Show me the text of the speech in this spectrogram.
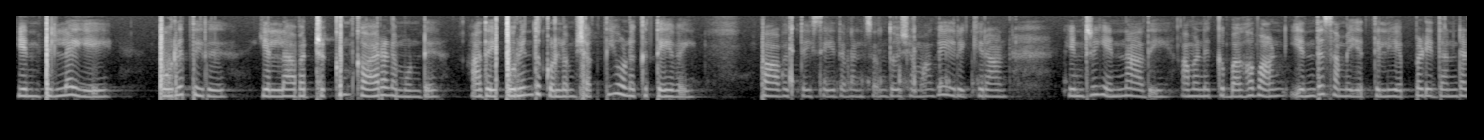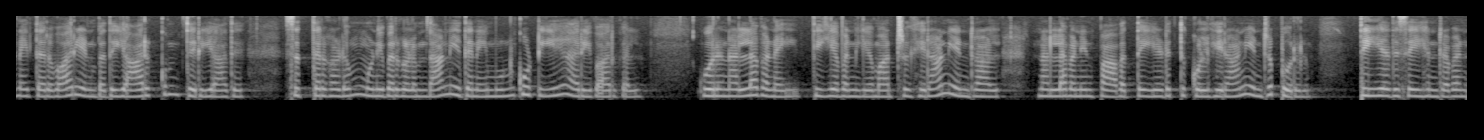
என் பிள்ளையே பொறுத்திரு. எல்லாவற்றுக்கும் காரணம் உண்டு அதை புரிந்து கொள்ளும் சக்தி உனக்கு தேவை. பாவத்தை செய்தவன் சந்தோஷமாக இருக்கிறான் என்று எண்ணாதே. அவனுக்கு பகவான் எந்த சமயத்தில் எப்படி தண்டனை தருவார் என்பது யாருக்கும் தெரியாது. சித்தர்களும் முனிவர்களும் தான் இதனை முன்கூட்டியே அறிவார்கள். ஒரு நல்லவனை தீயவன் ஏமாற்றுகிறான் என்றால் நல்லவனின் பாவத்தை எடுத்துக்கொள்கிறான் என்று பொருள். தீயது செய்கின்றவன்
